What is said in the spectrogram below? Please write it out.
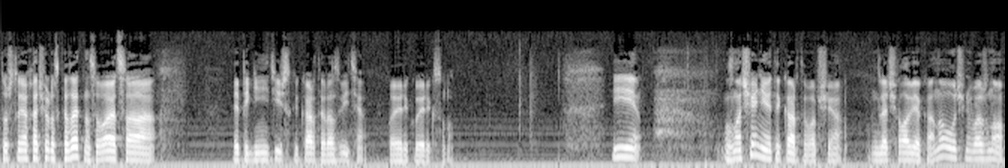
То, что я хочу рассказать, называется эпигенетической картой развития по Эрику Эриксону. И значение этой карты вообще для человека, оно очень важно,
